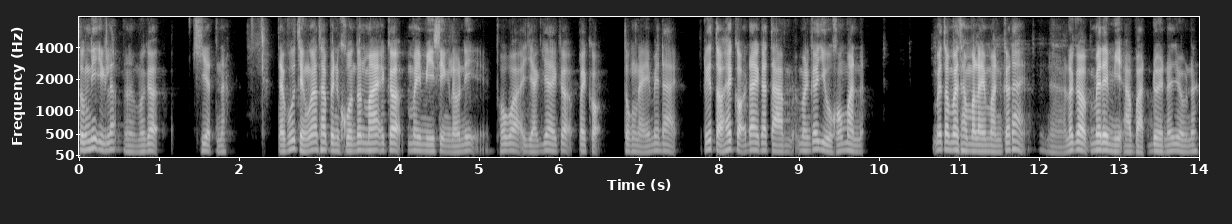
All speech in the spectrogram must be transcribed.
ตรงนี้อีกแล้วมันก็เครียดนะแต่พูดถึงว่าถ้าเป็นโคนต้นไม้ก็ไม่มีสิ่งเหล่านี้ เพราะว่าอยากใหญ่ก็ไปเกาะตรงไหนไม่ได้ หรือต่อให้เกาะได้ก็ตาม มันก็อยู่ของมัน ไม่ต้องไปทำอะไรมันก็ได้นะแล้วก็ไม่ได้มีอาบัตด้วยนะโยมนะ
